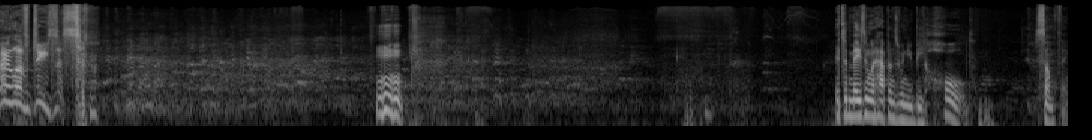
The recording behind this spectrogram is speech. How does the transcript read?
I love Jesus. it's amazing what happens when you behold something.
